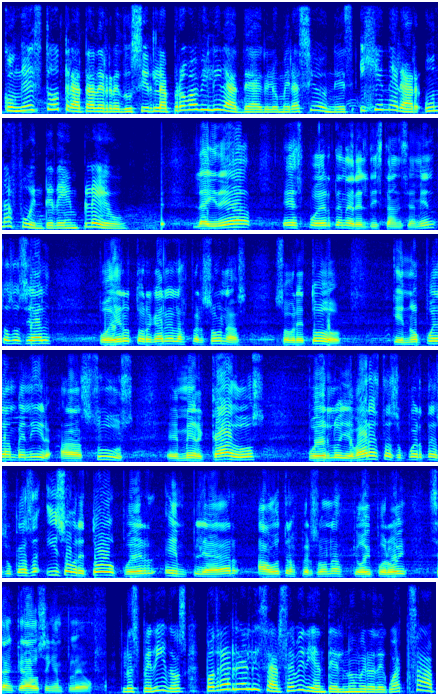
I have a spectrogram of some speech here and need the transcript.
Con esto trata de reducir la probabilidad de aglomeraciones y generar una fuente de empleo. La idea es poder tener el distanciamiento social, poder otorgarle a las personas, sobre todo que no puedan venir a sus eh, mercados, poderlo llevar hasta su puerta de su casa y sobre todo poder emplear a otras personas que hoy por hoy se han quedado sin empleo. Los pedidos podrán realizarse mediante el número de WhatsApp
